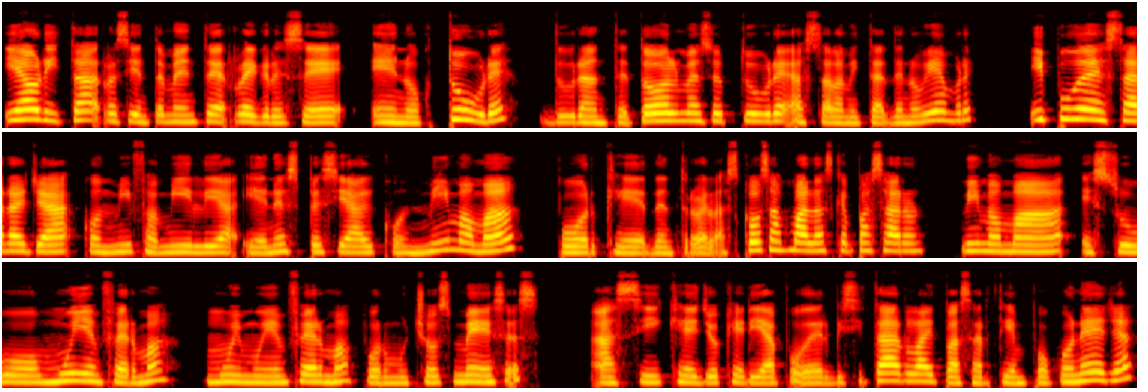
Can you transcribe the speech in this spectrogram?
y ahorita recientemente regresé en octubre durante todo el mes de octubre hasta la mitad de noviembre y pude estar allá con mi familia y en especial con mi mamá porque dentro de las cosas malas que pasaron mi mamá estuvo muy enferma, muy, muy enferma por muchos meses, así que yo quería poder visitarla y pasar tiempo con ella.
